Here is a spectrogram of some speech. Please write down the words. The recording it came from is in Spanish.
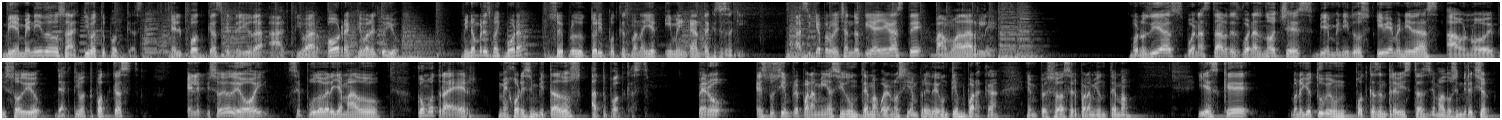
Bienvenidos a Activa tu Podcast, el podcast que te ayuda a activar o reactivar el tuyo. Mi nombre es Mike Mora, soy productor y podcast manager y me encanta que estés aquí. Así que aprovechando que ya llegaste, vamos a darle. Buenos días, buenas tardes, buenas noches, bienvenidos y bienvenidas a un nuevo episodio de Activa tu Podcast. El episodio de hoy se pudo haber llamado ¿Cómo traer mejores invitados a tu podcast? Pero esto siempre para mí ha sido un tema, bueno, no siempre, de un tiempo para acá empezó a ser para mí un tema. Y es que, bueno, yo tuve un podcast de entrevistas llamado Sin Dirección.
